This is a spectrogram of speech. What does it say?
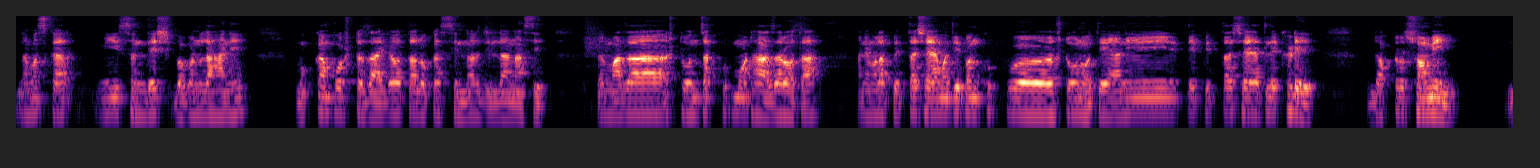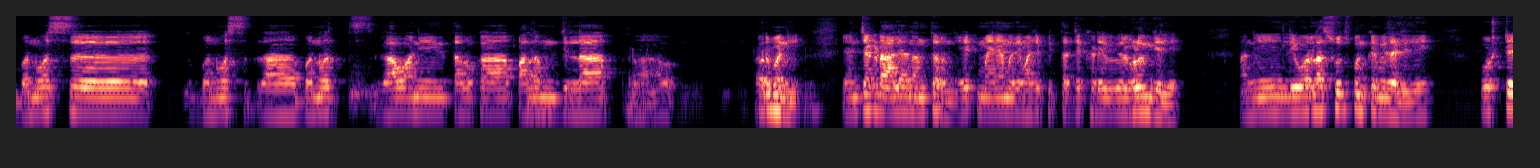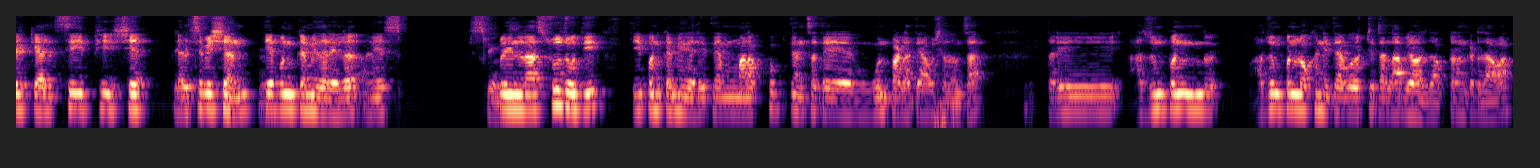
नमस्कार मी संदेश बबन लहाने मुक्काम पोस्ट जायगाव तालुका सिन्नर जिल्हा नाशिक. तर माझा स्टोनचा खूप मोठा आजार होता आणि मला पित्ताशयामध्ये पण खूप स्टोन होते आणि ते पित्ताशयातले खडे डॉक्टर स्वामी बनवस बनवस बनवस गाव आणि तालुका पालम जिल्हा परभणी यांच्याकडे आल्यानंतर एक महिन्यामध्ये माझे पित्ताचे खडे विरघळून गेले आणि लिव्हरला सूज पण कमी झालेली. पोस्टेड कॅल्सिफिशे कॅल्सिफिशन ते पण कमी झालेलं आणि स्प्रिनला सूज होती ती पण कमी झाली. त्यामुळे मला खूप त्यांचा ते गुण पडला त्या औषधांचा. तरी अजून पण अजून पण लोकांनी त्या गोष्टीचा लाभ घ्यावा डॉक्टरांकडे जावा.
